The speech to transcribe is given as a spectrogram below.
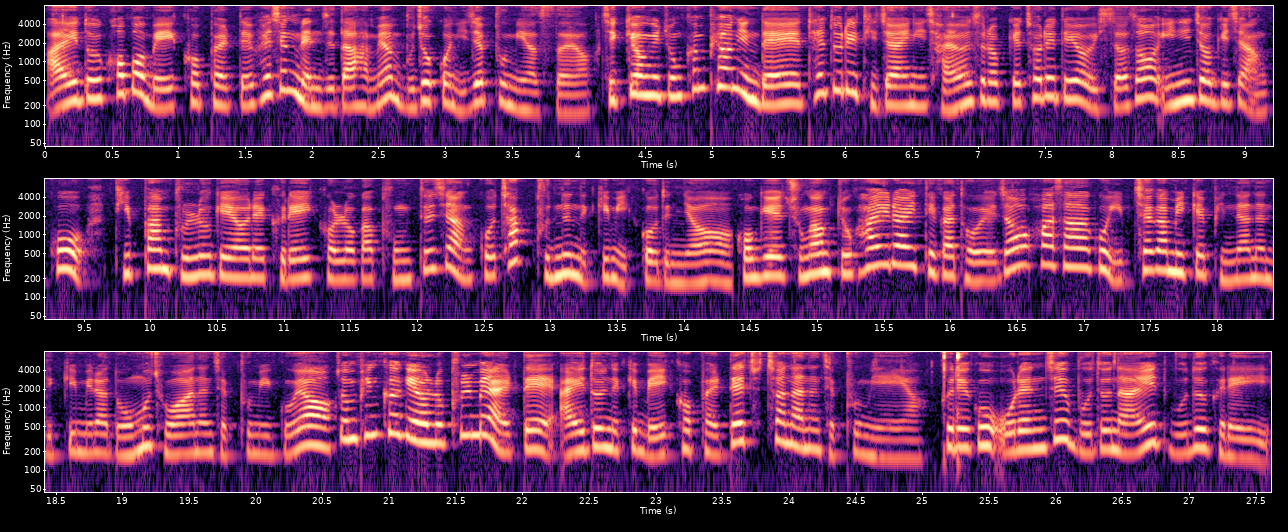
아이돌 커버 메이크업 할 때 회색 렌즈다 하면 무조건 이 제품이었어요. 직경이 좀 큰 편인데 테두리 디자인이 자연스럽게 처리되어 있어서 인위적이지 않고 딥한 블루 계열의 그레이 컬러가 붕 뜨지 않고 착 붙는 느낌이 있거든요. 거기에 중앙 쪽 하이라이트가 더해져 화사하고 입체감 있게 빛나는 느낌이라 너무 좋아하는 제품이고요. 좀 핑크 계열로 풀메할 때 아이돌 느낌 메이크업 할 때 추천하는 제품이에요. 그리고 오렌지, 무드 나잇, 무드 그레이.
